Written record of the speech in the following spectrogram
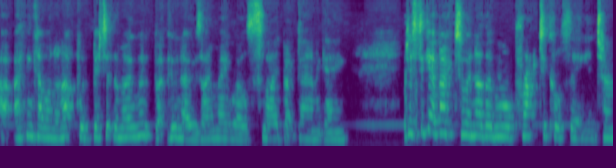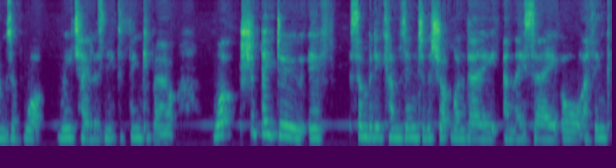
I, I think I'm on an upward bit at the moment, but who knows? I may well slide back down again. Just to get back to another more practical thing in terms of what retailers need to think about, what should they do if somebody comes into the shop one day and they say, "Oh, I think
